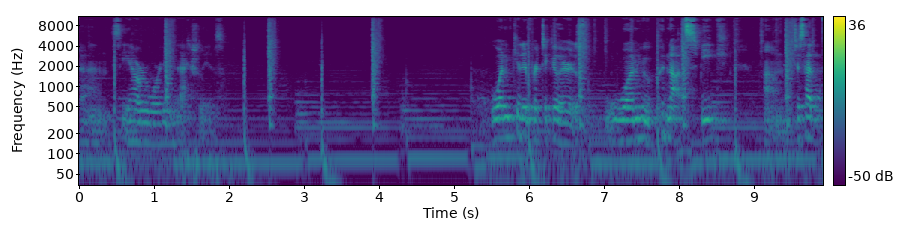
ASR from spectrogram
and see how rewarding it actually is. One kid in particular is one who could not speak, um, just had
